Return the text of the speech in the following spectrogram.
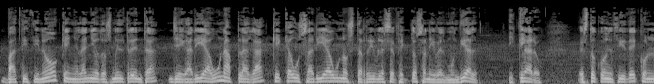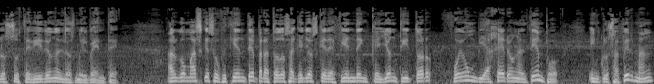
Vaticinó que en el año 2030 llegaría una plaga que causaría unos terribles efectos a nivel mundial. Y claro, esto coincide con lo sucedido en el 2020 algo más que suficiente para todos aquellos que defienden que John Titor fue un viajero en el tiempo Incluso afirman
